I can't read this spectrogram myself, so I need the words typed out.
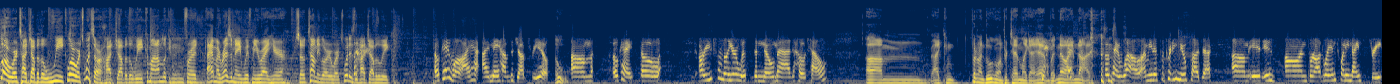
Laura Wertz, hot job of the week. Laura Wertz, what's our hot job of the week? Come on, I'm looking for a. I have my resume with me right here. So tell me, Laura Wertz, what is the hot job of the week? Okay, well, I ha- I may have the job for you. Oh. Um. Okay, so are you familiar with the Nomad Hotel? Um, I can put it on Google and pretend like I am, but no, I am not. okay, well, I mean, it's a pretty new project. Um, it is on Broadway and 29th Street,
